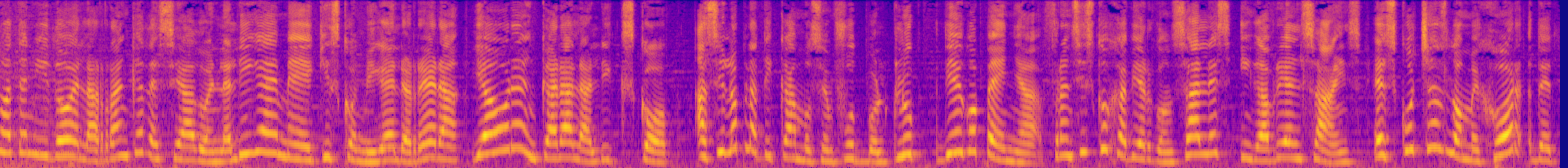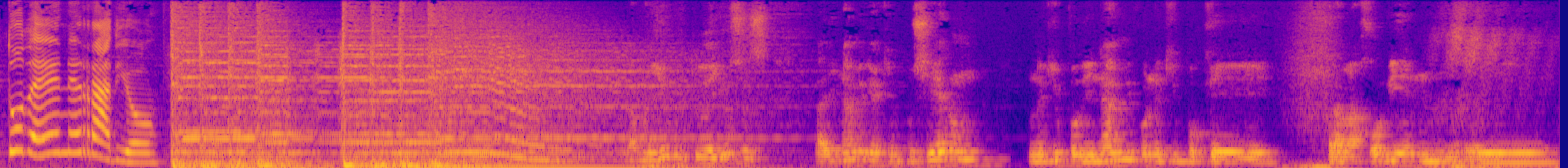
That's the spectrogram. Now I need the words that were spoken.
no ha tenido el arranque deseado en la Liga MX con Miguel Herrera y ahora encara la League's Cup. Así lo platicamos en Fútbol Club Diego Peña, Francisco Javier González y Gabriel Sainz. Escuchas lo mejor de tu DN Radio. La mayor virtud de ellos es la dinámica que impusieron, un equipo dinámico, un equipo que trabajó bien eh,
